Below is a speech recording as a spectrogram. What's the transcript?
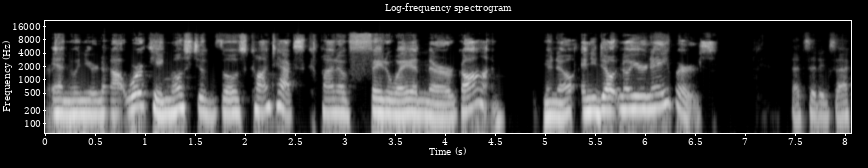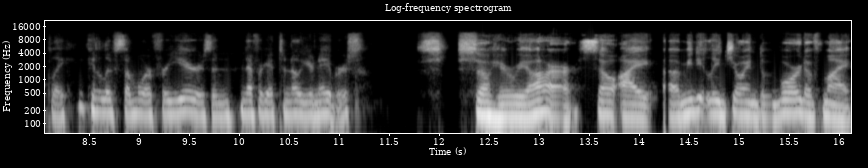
Right. And when you're not working, most of those contacts kind of fade away and they're gone, you know, and you don't know your neighbors. That's it exactly. You can live somewhere for years and never get to know your neighbors. So here we are. So I immediately joined the board of my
